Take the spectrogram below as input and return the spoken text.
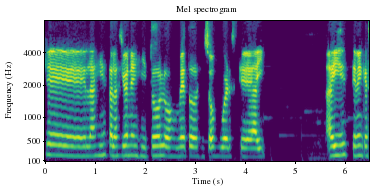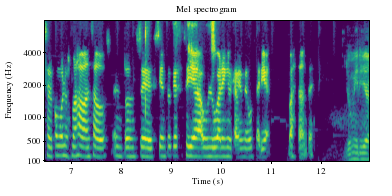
que las instalaciones y todos los métodos y softwares que hay ahí tienen que ser como los más avanzados. Entonces siento que ese sería un lugar en el que a mí me gustaría bastante. Yo me iría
